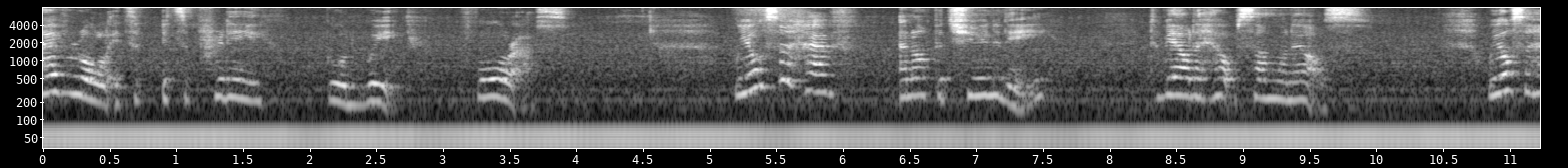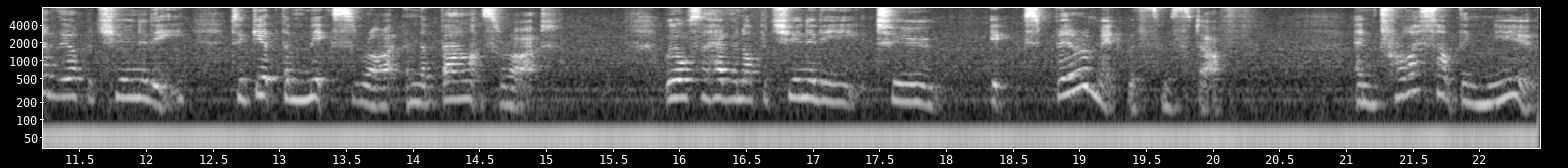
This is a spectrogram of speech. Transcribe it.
overall it's a, it's a pretty good week for us. We also have an opportunity to be able to help someone else. We also have the opportunity to get the mix right and the balance right. We also have an opportunity to experiment with some stuff and try something new.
